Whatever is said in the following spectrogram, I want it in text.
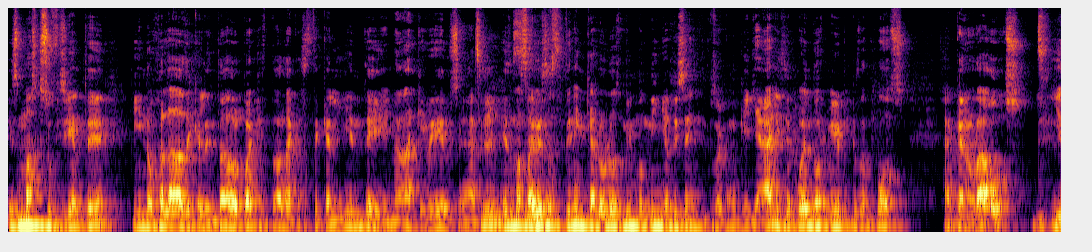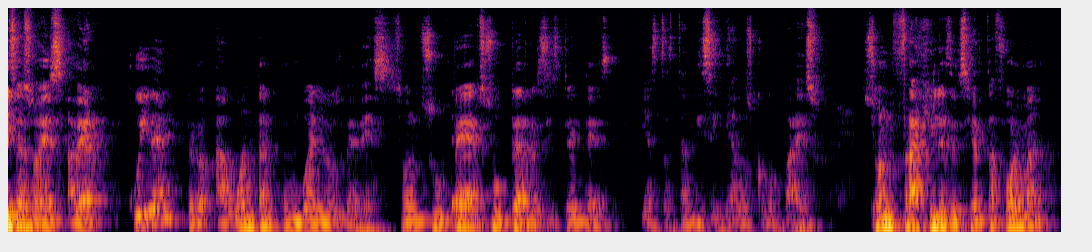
es más que suficiente y no jaladas de calentador para que toda la casa esté caliente y nada que ver, o sea, Sí, es más, sí. a veces tienen calor los mismos niños, dicen, o sea, como que ya ni se pueden dormir porque están todos acalorados. Y es eso, es, a ver, cuiden, pero aguantan un buen los bebés. Son súper, súper resistentes y hasta están diseñados como para eso. Son frágiles de cierta forma,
